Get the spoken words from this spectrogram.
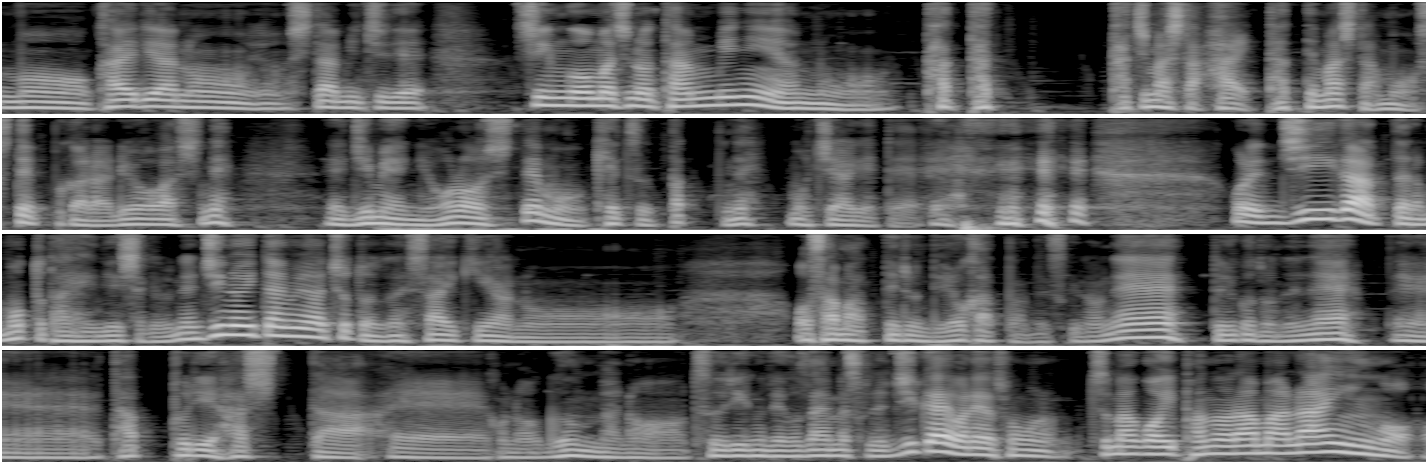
ー、もう帰りあの、下道で、信号待ちのたんびに、あの、立ちました。はい。立ってました。もうステップから両足ね、地面に下ろして、もうケツパッてね、持ち上げて。これ G があったらもっと大変でしたけどね。G の痛みはちょっとね、最近あのー、収まってるんでよかったんですけどね。ということでね、えー、たっぷり走った、えー、この群馬のツーリングでございますけど、次回はね、その妻恋パノラマラインを、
